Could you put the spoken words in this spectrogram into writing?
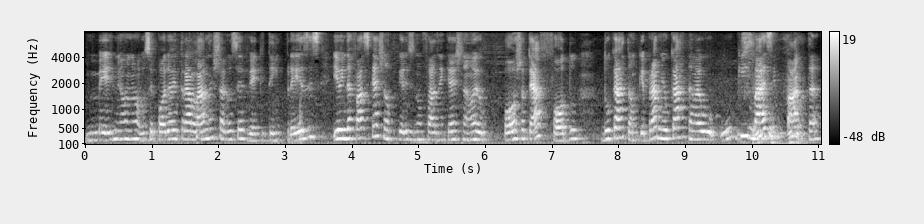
Mesmo em home office. Você pode entrar lá no Instagram, você vê que tem empresas, e eu ainda faço questão, porque eles não fazem questão, eu posto até a foto do cartão, porque para mim o cartão é o, o que Sim, mais impacta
